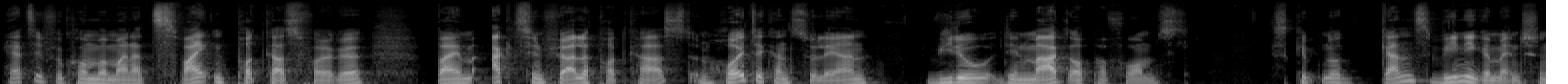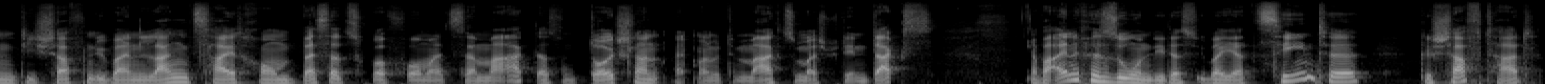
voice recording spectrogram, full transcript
Herzlich willkommen bei meiner zweiten Podcast-Folge beim Aktien für alle Podcast. Und heute kannst du lernen, wie du den Markt outperformst. Es gibt nur ganz wenige Menschen, die schaffen, über einen langen Zeitraum besser zu performen als der Markt. Also in Deutschland meint man mit dem Markt zum Beispiel den DAX. Aber eine Person, die das über Jahrzehnte geschafft hat,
